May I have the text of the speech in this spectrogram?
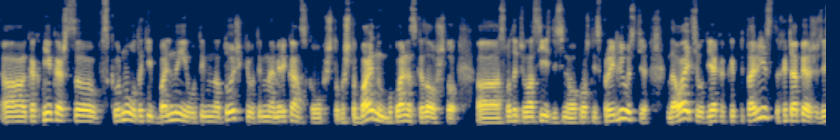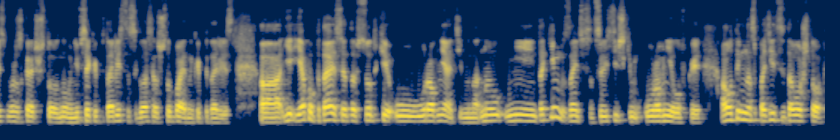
а, как мне кажется, всквырнуло такие больные вот именно точки, вот именно американского общества, потому что Байден буквально сказал, что а, смотрите, у нас есть действительно вопрос несправедливости, давайте вот я как капиталист, хотя опять же здесь можно сказать, что ну, не все капиталисты согласятся, что Байден капиталист, я попытаюсь это все-таки уравнять именно, ну не таким, знаете, знаете, социалистическим уравниловкой, а вот именно с позиции того, что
